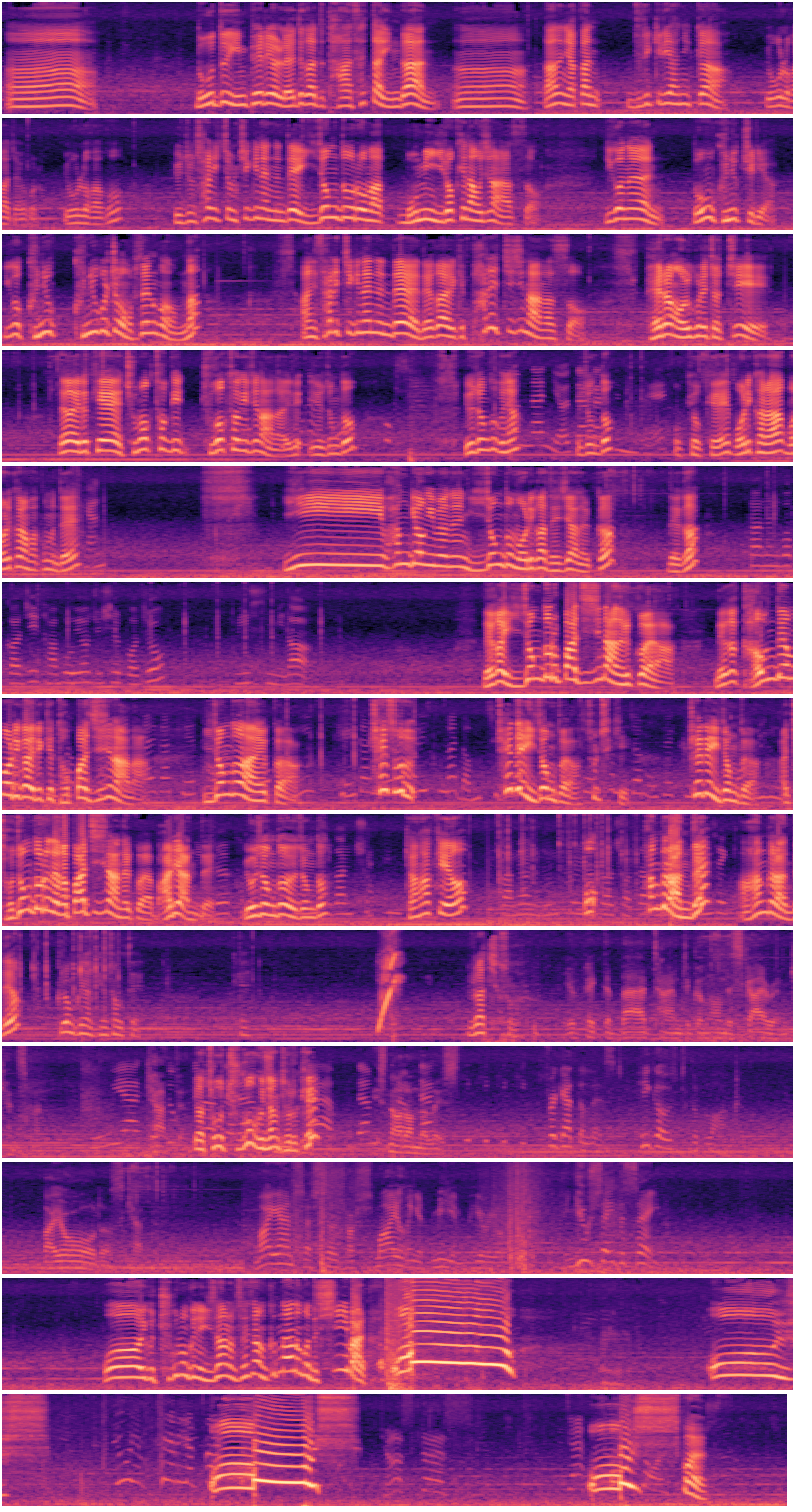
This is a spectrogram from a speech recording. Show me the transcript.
아 노드, 임페리얼, 레드가드 다 셋 다 인간. 어 나는 약간 누리끼리 하니까 요걸로 가자. 요걸로 요걸로 가고 요즘 살이 좀 찌긴 했는데 이 정도로 막 몸이 이렇게 나오진 않았어. 이거는 너무 근육질이야. 이거 근육 근육을 좀 없애는 건 없나? 아니 살이 찌긴 했는데 내가 이렇게 팔에 찌진 않았어. 배랑 얼굴에 쪘지. 내가 이렇게 주먹턱이 주걱턱이진 않아. 이, 이 정도? 이 정도 그냥? 이 정도? 오케이 오케이 머리카락 머리카락 바꾸면 돼. 이 환경이면은 이 정도 머리가 되지 않을까? 내가? 하는 것까지 다 보여주실 거죠? 믿습니다. 내가 이 정도로 빠지진 않을 거야. 내가 가운데 머리가 이렇게 더 빠지진 않아. 이 정도는 아닐 거야. 최소 최대 이 정도야, 솔직히. 최대 이 정도야. 아니, 저 정도로 내가 빠지진 않을 거야. 말이 안 돼. 요 정도, 요 정도? 그냥 할게요. 어? 한글 안 돼? 아, 한글 안 돼요? 그럼 그냥 김성태. 오케이. 르라칙소. You picked a bad time to come home to Skyrim, Kinsman. 야, 저거 죽어, 그냥 저렇게? He's not on the list. Forget the list. He goes to the block. By your orders, Captain. My ancestors are smiling at me, Imperial. Can you say the same? 와, 이거 죽으면 그냥 이 사람 세상 끝나는 건데, 씨발! 오! 오이씨. 오이씨. 오, 씨 발.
